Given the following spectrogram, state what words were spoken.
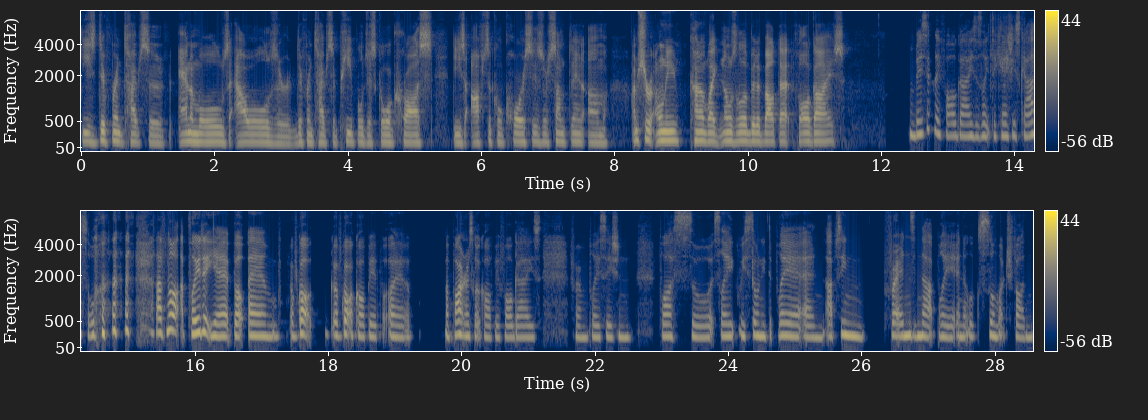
these different types of animals, owls, or different types of people just go across these obstacle courses or something. Um, I'm sure Oni kind of like knows a little bit about that Fall Guys. basically Fall Guys is like Takeshi's Castle. I've not played it yet, but um, I've got I've got a copy of. Uh, my partner's got a copy of Fall Guys from PlayStation Plus, so it's like we still need to play it. And I've seen friends in that play it, and it looks so much fun.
